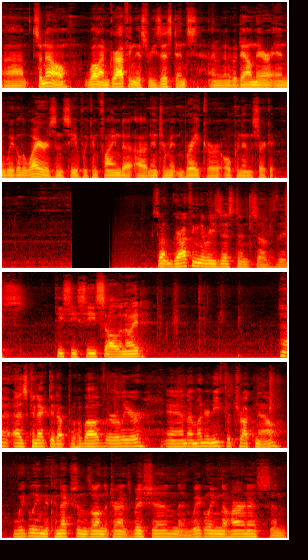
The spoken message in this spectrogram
Uh, so now, while I'm graphing this resistance, I'm going to go down there and wiggle the wires and see if we can find a, an intermittent break or open in the circuit. So I'm graphing the resistance of this TCC solenoid as connected up above earlier and I'm underneath the truck now wiggling the connections on the transmission and wiggling the harness and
